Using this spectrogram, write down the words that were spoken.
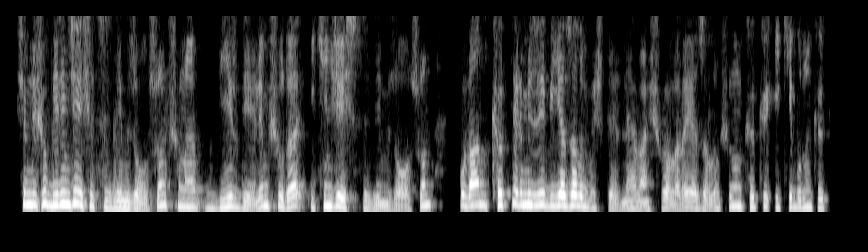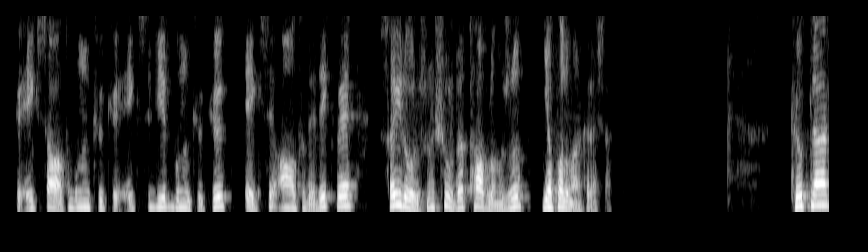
Şimdi şu birinci eşitsizliğimiz olsun. Şuna bir diyelim. Şu da ikinci eşitsizliğimiz olsun. Buradan köklerimizi bir yazalım üstlerine. Hemen şuralara yazalım. Şunun kökü 2, bunun kökü eksi 6, bunun kökü eksi 1, bunun kökü eksi 6 dedik ve sayı doğrusunu şurada tablomuzu yapalım arkadaşlar. Kökler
